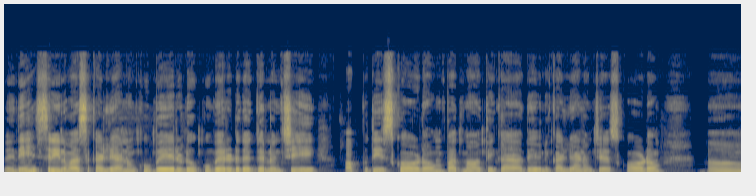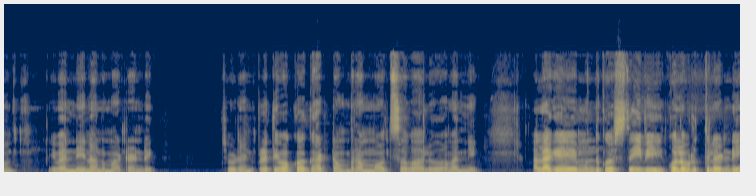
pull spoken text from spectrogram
ఇది శ్రీనివాస కళ్యాణం. కుబేరుడు కుబేరుడు దగ్గర నుంచి అప్పు తీసుకోవడం పద్మావతి దేవిని కళ్యాణం చేసుకోవడం ఇవన్నీ అనమాట అండి. చూడండి. ప్రతి ఒక్క ఘట్టం బ్రహ్మోత్సవాలు అవన్నీ. అలాగే ముందుకు వస్తే ఇవి కులవృత్తులండి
